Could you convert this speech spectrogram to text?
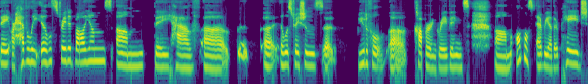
they are heavily illustrated volumes. Um, they have uh, illustrations beautiful uh, copper engravings. Um, almost every other page,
